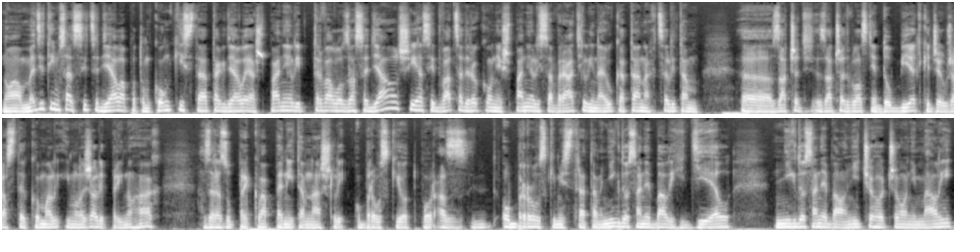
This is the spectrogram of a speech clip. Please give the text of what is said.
No a medzi tým sa síce diala potom konkista a tak ďalej a Španieli trvalo zase ďalších asi 20 rokov, než Španieli sa vrátili na Jukatán a chceli tam uh, začať, začať vlastne dobíjať, keďže už Aztékom im ležali pri nohách a zrazu prekvapení tam našli obrovský odpor a s obrovskými stratami. Nikto sa nebal ich diel, nikto sa nebal ničoho, čo oni mali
